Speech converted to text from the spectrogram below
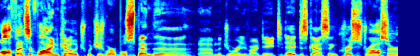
offensive line coach, which is where we'll spend the uh, majority of our day today discussing, Chris Strasser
